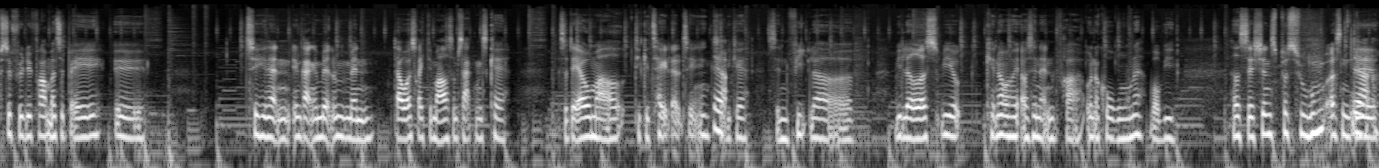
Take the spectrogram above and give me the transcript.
selvfølgelig frem og tilbage øh, til hinanden en gang imellem, men der er jo også rigtig meget, som sagtens kan... Altså, det er jo meget digitalt alting, ikke? Ja. Så vi kan sende filer, og vi lavede os... Vi jo, kender jo også hinanden fra under corona, hvor vi havde sessions på Zoom, og sådan det, Ja. ja. det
